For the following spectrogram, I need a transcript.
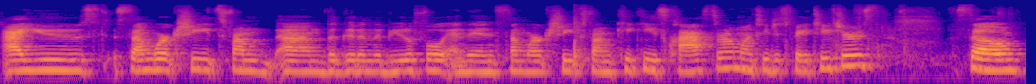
I used some worksheets from um, The Good and the Beautiful and then some worksheets from Kiki's Classroom on Teachers Pay Teachers. So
